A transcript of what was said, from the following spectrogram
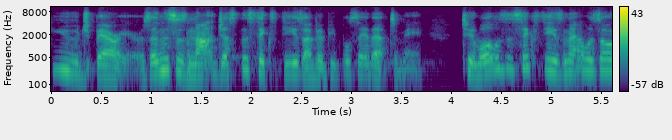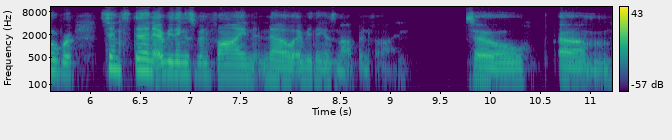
huge barriers. And this is not just the 60s. I've had people say that to me too. Well, it was the 60s and that was over. Since then, everything has been fine. No, everything has not been fine. So, um,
